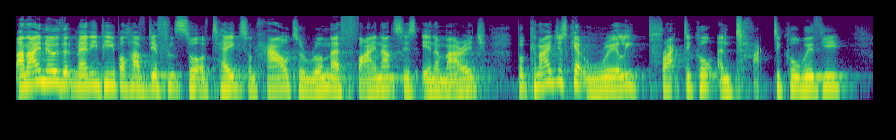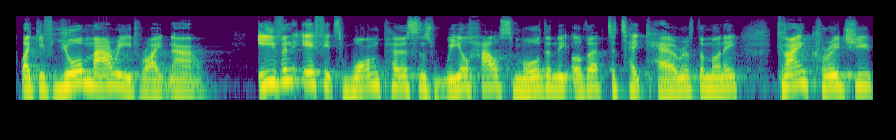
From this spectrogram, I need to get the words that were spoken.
And I know that many people have different sort of takes on how to run their finances in a marriage, but can I just get really practical and tactical with you? Like if you're married right now, even if it's one person's wheelhouse more than the other to take care of the money, can I encourage you?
